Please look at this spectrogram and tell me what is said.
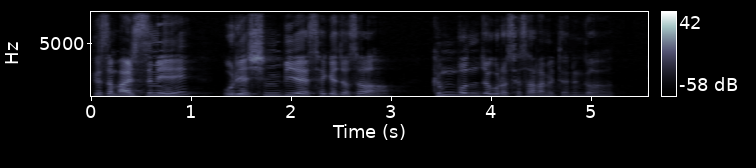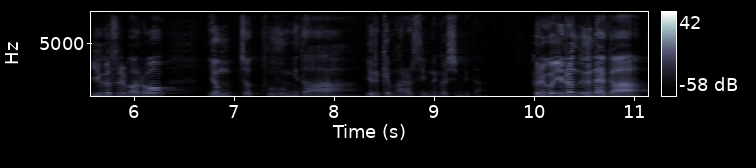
그래서 말씀이 우리의 신비에 새겨져서 근본적으로 새 사람이 되는 것 이것을 바로 영적 부흥이다 이렇게 말할 수 있는 것입니다. 그리고 이런 은혜가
